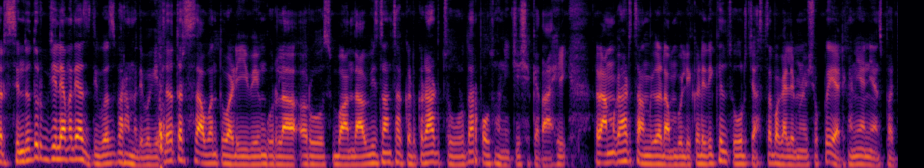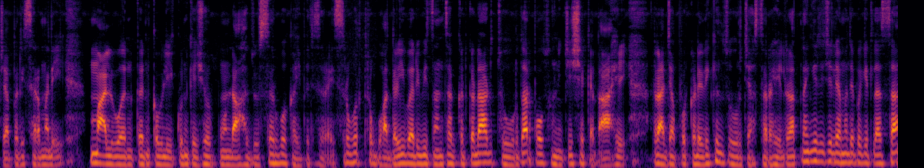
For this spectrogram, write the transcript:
तर सिंधुदुर्ग जिल्ह्यामध्ये आज दिवसभरामध्ये बघितलं तर सावंतवाडी वेंगुर्ला अरोस बांदा विजांचा कडकडाट जोरदार पाऊस होण्याची शक्यता आहे. रामघाट चांदगड आंबोलीकडे देखील जोर जास्त बघायला मिळू शकतो. या ठिकाणी आणि आसपासच्या परिसरामध्ये मालवण कणकवली कुणकेश्वर पोंडा हा जो सर्व काही परिसर आहे. सर्वत्र वादळी वारी विजांचा कडकडाट जोरदार पाऊस होण्याची शक्यता आहे. राजापूरकडे देखील जोर जास्त राहील. रत्नागिरी जिल्ह्यामध्ये बघितला असता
